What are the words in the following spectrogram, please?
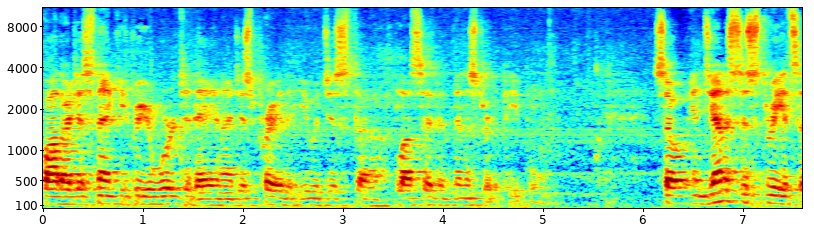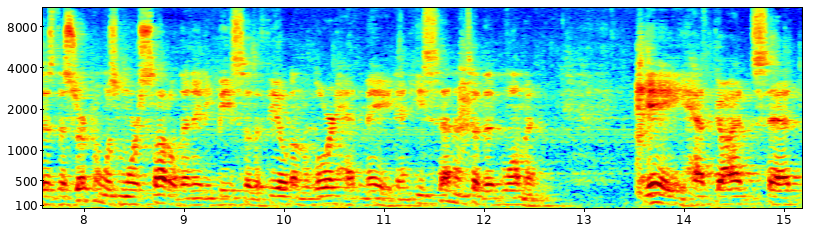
Father, I just thank you for your word today, and I just pray that you would just uh, bless it and minister to people. So in Genesis 3, it says, The serpent was more subtle than any beast of the field, and the Lord had made. And he said unto the woman, Yea, hath God said,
